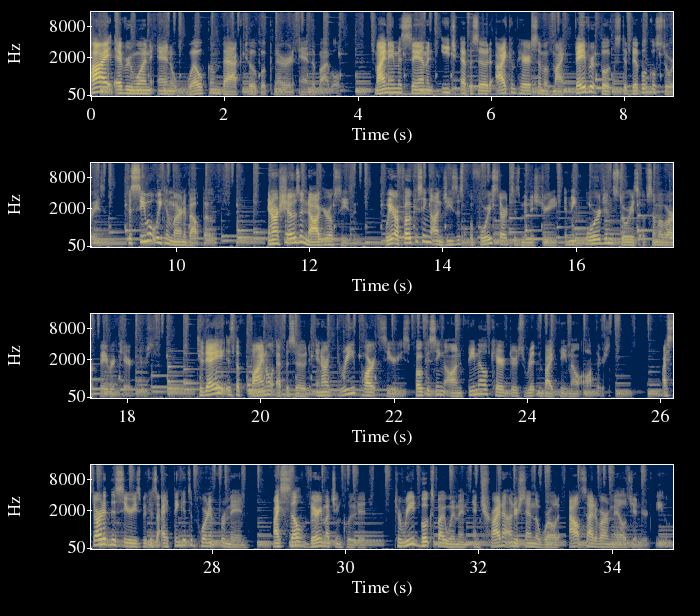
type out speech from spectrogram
Hi, everyone, and welcome back to A Book Nerd and the Bible. My name is Sam, and each episode I compare some of my favorite books to biblical stories to see what we can learn about both. In our show's inaugural season, we are focusing on Jesus before he starts his ministry and the origin stories of some of our favorite characters. Today is the final episode in our three part series focusing on female characters written by female authors. I started this series because I think it's important for men, myself very much included, to read books by women and try to understand the world outside of our male gendered view.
